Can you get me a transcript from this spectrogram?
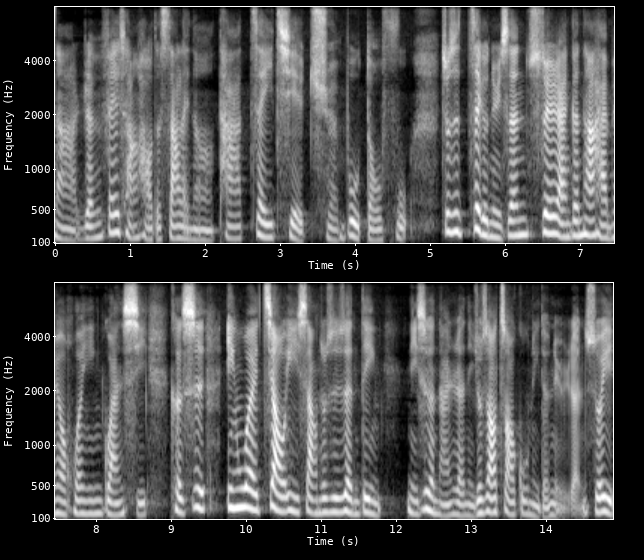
那人非常好的萨雷呢，他这一切全部都付。就是这个女生虽然跟他还没有婚姻关系，可是因为教义上就是认定你是个男人，你就是要照顾你的女人，所以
